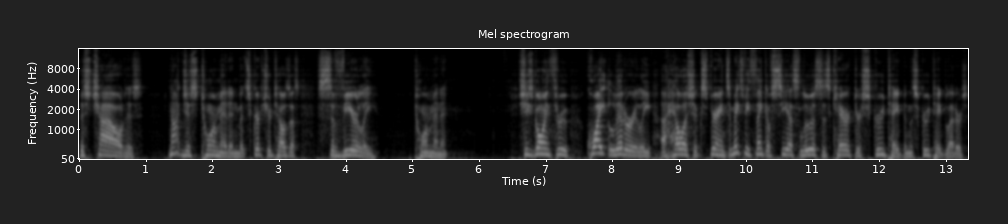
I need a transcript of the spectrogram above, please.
This child is not just tormented, but Scripture tells us severely tormented. She's going through quite literally a hellish experience. It makes me think of C.S. Lewis's character Screwtape in the Screwtape letters.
